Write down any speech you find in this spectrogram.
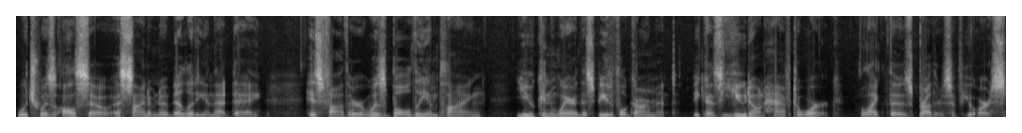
which was also a sign of nobility in that day, his father was boldly implying, You can wear this beautiful garment because you don't have to work like those brothers of yours.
